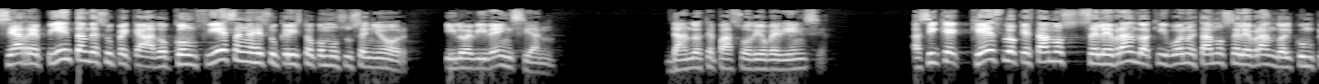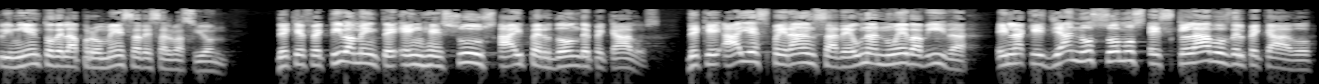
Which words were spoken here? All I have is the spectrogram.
se arrepientan de su pecado, confiesan a Jesucristo como su Señor y lo evidencian dando este paso de obediencia. Así que, ¿qué es lo que estamos celebrando aquí? Bueno, estamos celebrando el cumplimiento de la promesa de salvación, de que efectivamente en Jesús hay perdón de pecados, de que hay esperanza de una nueva vida en la que ya no somos esclavos del pecado,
